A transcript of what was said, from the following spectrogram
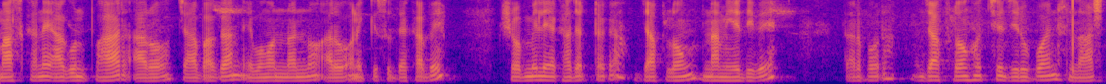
মাঝখানে আগুন, পাহাড় আরও চা বাগান এবং অন্যান্য আরও অনেক কিছু দেখাবে। সব মিলে এক হাজার টাকা জাফলং নামিয়ে দিবে। তারপর জাফলং হচ্ছে জিরো পয়েন্ট লাস্ট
